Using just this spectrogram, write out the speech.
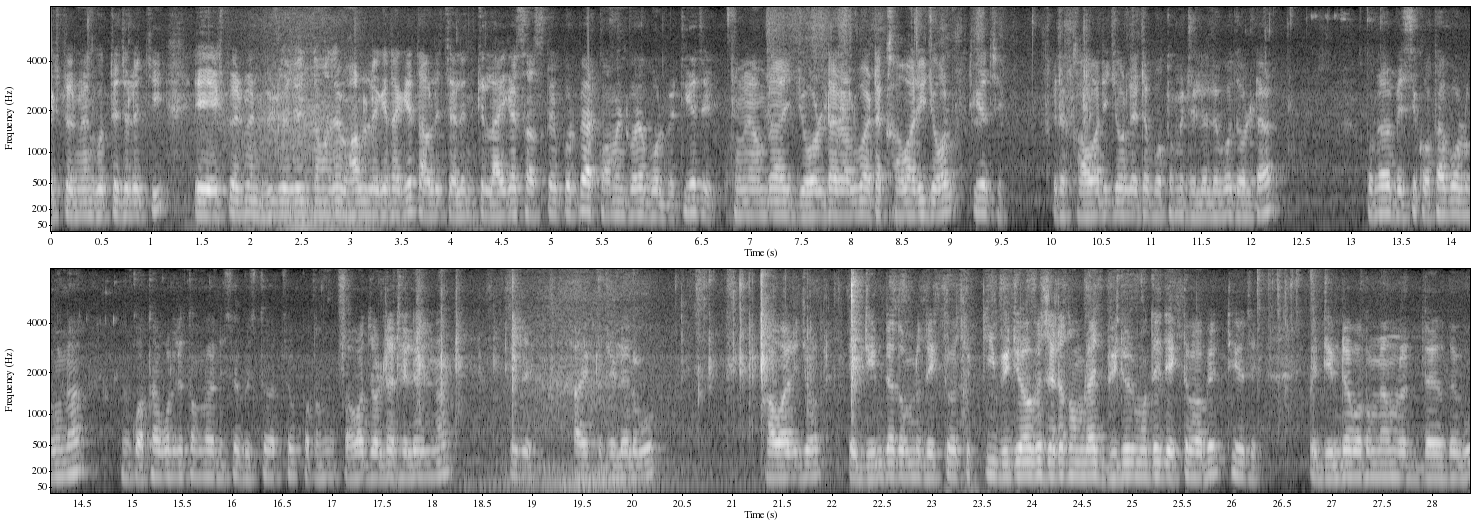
এক্সপেরিমেন্ট করতে চলেছি। এই এক্সপেরিমেন্ট ভিডিও যদি তোমাদের ভালো লেগে থাকে, তাহলে চ্যানেলকে লাইক আর সাবস্ক্রাইব করবে আর কমেন্ট করে বলবে, ঠিক আছে? প্রথমে আমরা এই জলটা ঢালবো, এটা খাওয়ারই জল, ঠিক আছে? এটা খাওয়ারই জল, এটা প্রথমে ঢেলে নেব জলটা। তোমরা বেশি কথা বলব না। কথা বললে তোমরা নিশ্চয়ই বুঝতে পারছ। প্রথম খাওয়ার জলটা ঢেলে নিলাম। ঠিক আছে? আর একটু ঢেলে নেব। খাওয়ারই জল। এই ডিমটা তোমরা দেখতে পাচ্ছ কী ভিডিও হবে সেটা তোমরা ভিডিওর মধ্যেই দেখতে পাবে। ঠিক আছে? এই ডিমটা প্রথমে আমরা দেবো।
